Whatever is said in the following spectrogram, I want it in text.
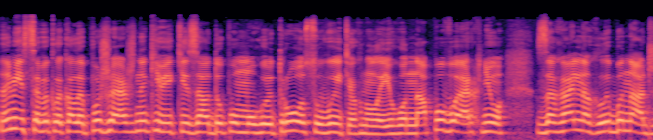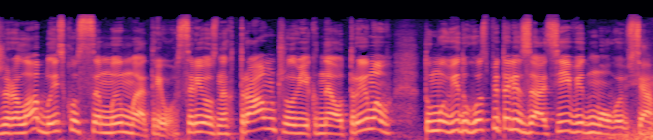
На місце викликали пожежників, які за допомогою тросу витягнули його на поверхню. Загальна глибина джерела близько 7 метрів. Серйозних травм чоловік не отримав, тому від госпіталізації відмовився.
